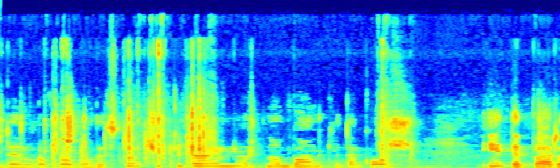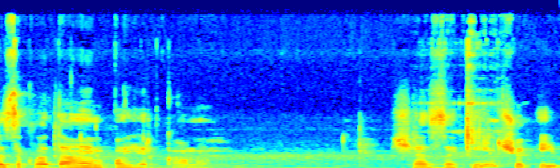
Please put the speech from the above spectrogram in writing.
один лавровий листочок, кидаємо на дно банки також. І тепер закладаємо огірками. Зараз закінчу і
